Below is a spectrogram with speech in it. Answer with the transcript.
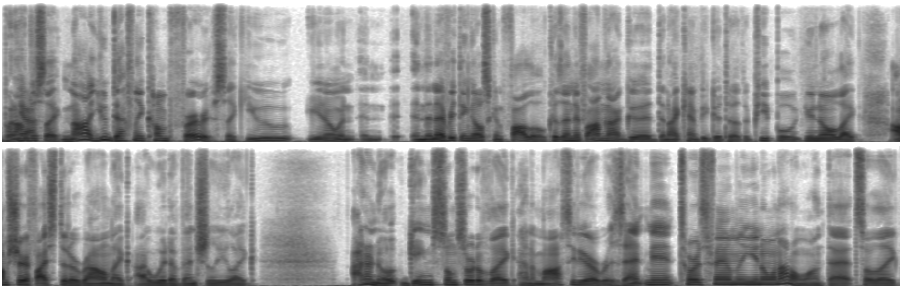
But I'm just like, nah, you definitely come first. Like you, you know, and and, and then everything else can follow. Cause then if I'm not good, then I can't be good to other people. You know, like I'm sure if I stood around, like I would eventually like I don't know, gain some sort of like animosity or resentment towards family, you know, and I don't want that. So like,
